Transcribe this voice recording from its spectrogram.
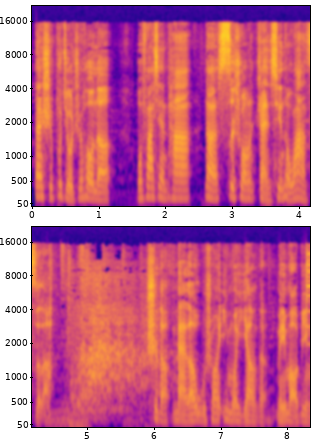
但是不久之后呢，我发现他那四双崭新的袜子了。是的，买了五双一模一样的，没毛病。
